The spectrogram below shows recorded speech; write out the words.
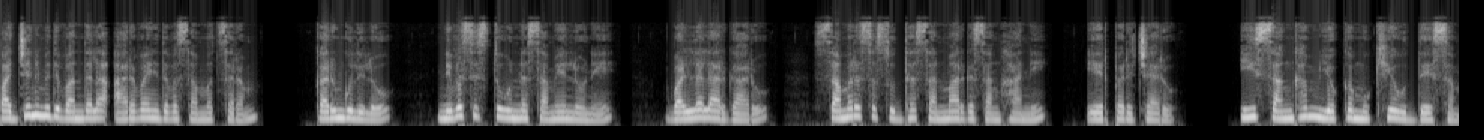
పద్దెనిమిది వందల అరవైదవ సంవత్సరం కరుంగులిలో నివసిస్తూ ఉన్న సమయంలోనే వళ్ళలార్గారు సమరస శుద్ధ సన్మార్గ సంఘాన్ని ఏర్పరిచారు. ఈ సంఘం యొక్క ముఖ్య ఉద్దేశం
